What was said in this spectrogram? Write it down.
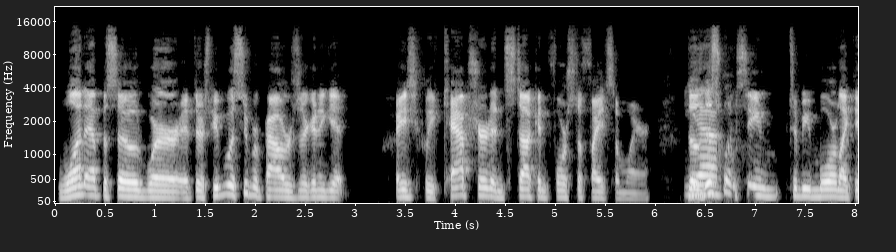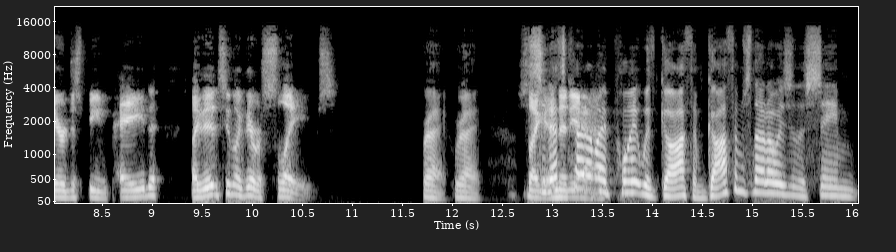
one episode where if there's people with superpowers, they're going to get basically captured and stuck and forced to fight somewhere. Though yeah. this one seemed to be more like they were just being paid. Like, they didn't seem like they were slaves. right, right. It's like, See, and that's kind yeah. of my point with Gotham. Gotham's not always in the same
